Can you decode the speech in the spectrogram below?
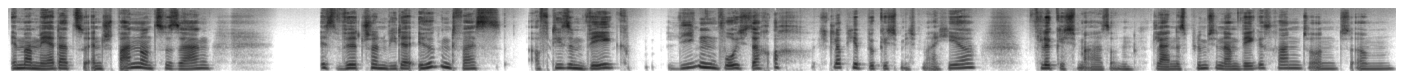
immer mehr dazu entspannen und zu sagen, es wird schon wieder irgendwas auf diesem Weg liegen, wo ich sage, ach, ich glaube, hier bücke ich mich mal, hier pflücke ich mal so ein kleines Blümchen am Wegesrand und ähm,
